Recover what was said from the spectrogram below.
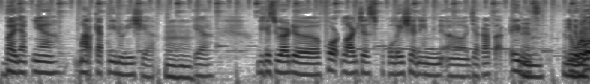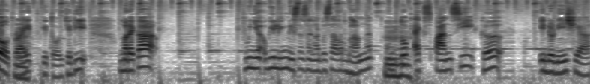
banyaknya market di Indonesia. Ya Mhm. ya. Because we are the fourth largest population in uh, Jakarta in, In- in, in the, the world, world, right? Gitu. Jadi mereka punya willingness yang sangat besar banget Mhm. untuk ekspansi ke Indonesia.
